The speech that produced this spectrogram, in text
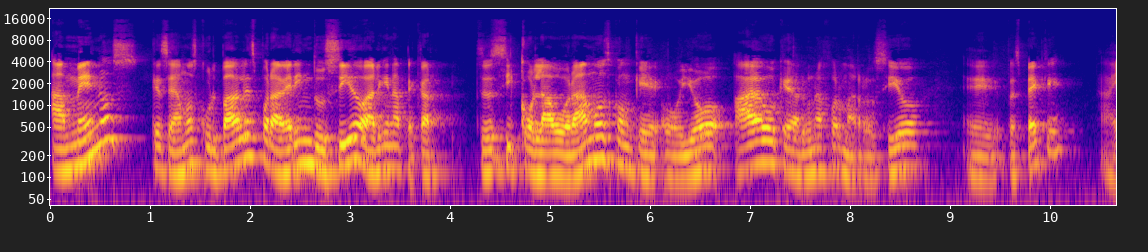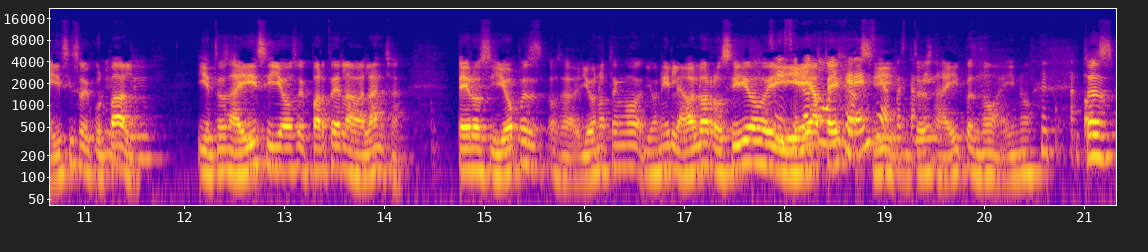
a menos que seamos culpables por haber inducido a alguien a pecar. Entonces, si colaboramos con que, o yo hago que de alguna forma Rocío, eh, pues peque, ahí sí soy culpable. Y entonces ahí sí yo soy parte de la avalancha. Pero si yo, pues, o sea, yo no tengo, yo ni le hablo a Rocío y ella peca, sí, pues, entonces ahí, pues no, ahí no. Entonces,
